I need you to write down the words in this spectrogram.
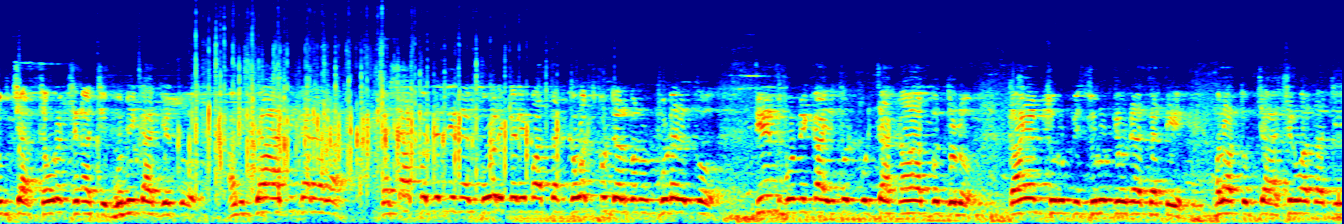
तुमच्या संरक्षणाची भूमिका घेतो आणि त्या अधिकाऱ्याला कशा पद्धतीने गोरगरिबाचा कवच कुटल म्हणून पुढे येतो तीच भूमिका इथून पुढच्या काळात बदलून कायमस्वरूपी सुरू ठेवण्यासाठी मला तुमच्या आशीर्वादाची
